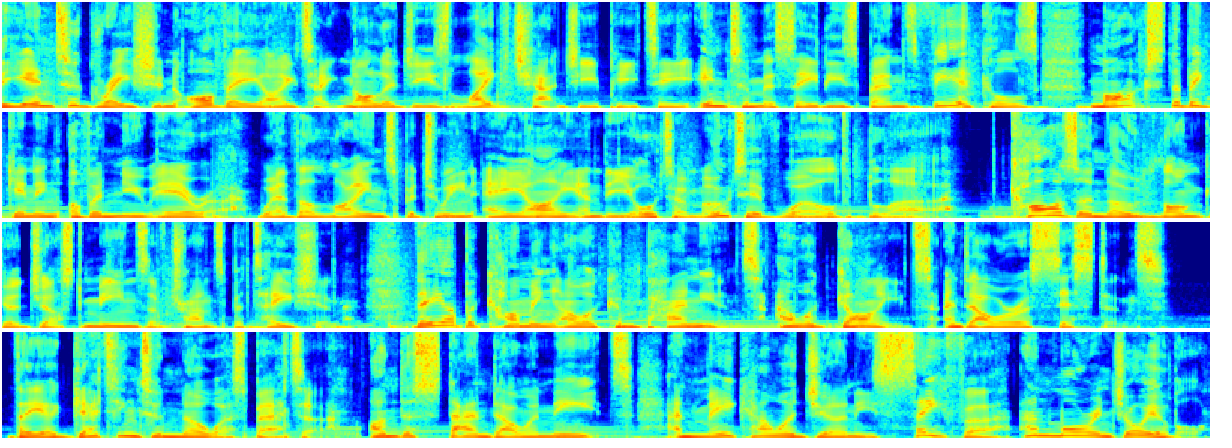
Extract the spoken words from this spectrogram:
The integration of AI technologies like ChatGPT into Mercedes-Benz vehicles marks the beginning of a new era where the lines between AI and the automotive world blur. Cars are no longer just means of transportation. They are becoming our companions, our guides, and our assistants. They are getting to know us better, understand our needs, and make our journeys safer and more enjoyable.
